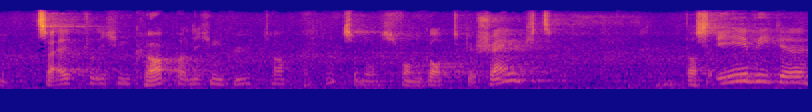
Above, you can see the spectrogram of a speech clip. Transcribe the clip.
die zeitlichen, körperlichen Güter sind uns von Gott geschenkt. Das Ewige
